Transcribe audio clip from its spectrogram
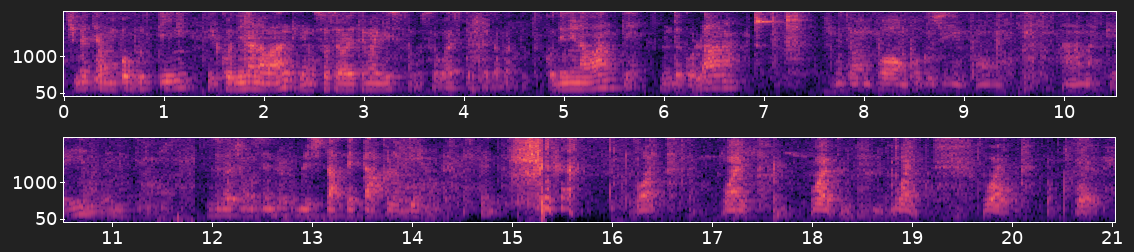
ci mettiamo un po' bruttini, il codino in avanti, che non so se l'avete mai visto, questo qua è specialità per tutto. Codino in avanti, punta collana, ci mettiamo un po', un po' così, un po' alla mascherina, magari mettiamo. Così facciamo sempre pubblicità spettacolo gang. Aspetta. wipe, wipe, wipe, wipe, wipe, wipe.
